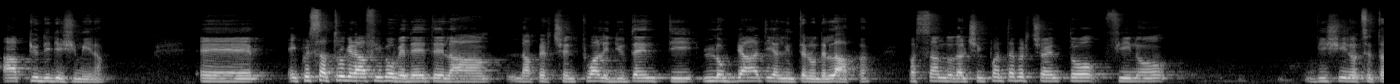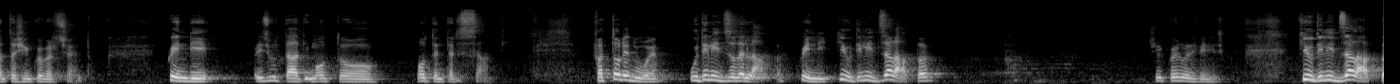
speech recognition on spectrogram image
a più di 10.000. E in quest'altro grafico vedete la, la percentuale di utenti loggati all'interno dell'app, passando dal 50% fino vicino al 75%. Quindi risultati molto, molto interessanti. Fattore 2, utilizzo dell'app. Quindi chi utilizza l'app, 5 minuti finisco, chi utilizza l'app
